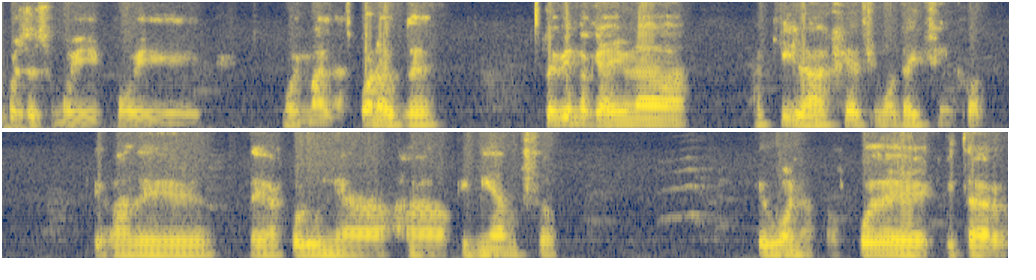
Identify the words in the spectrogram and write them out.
pues eso, muy, muy, muy malas. Bueno, de- estoy viendo que hay una aquí, la AG55, que va de, de A Coruña a Pimianzo, que bueno, os puede quitar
